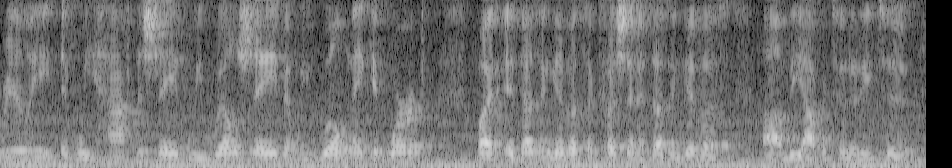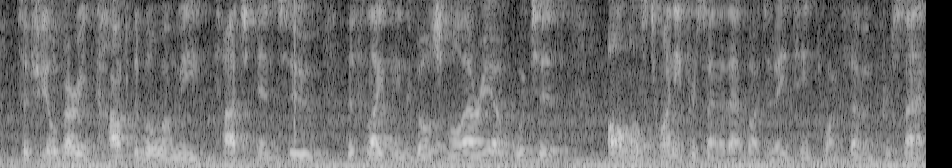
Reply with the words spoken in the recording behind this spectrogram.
really, if we have to shave, we will shave and we will make it work, but it doesn't give us a cushion, it doesn't give us um, the opportunity to, to feel very comfortable when we touch into the slightly negotiable area, which is almost 20% of that budget, 18.7%.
